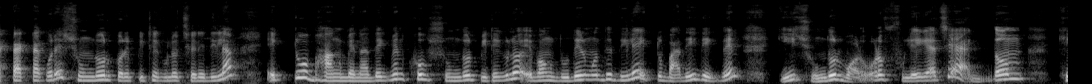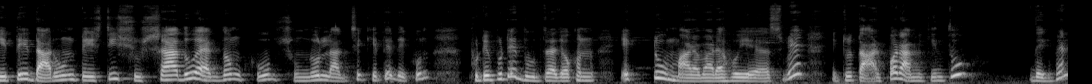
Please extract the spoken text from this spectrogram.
একটা একটা করে সুন্দর করে পিঠেগুলো ছেড়ে দিলাম। একটু ভাঙবে না। দেখবেন খুব সুন্দর পিঠেগুলো এবং দুধের মধ্যে দিলে একটু বাদেই দেখবেন কি সুন্দর বড় বড় ফুলে গেছে। একদম খেতে দারুণ টেস্টি সুস্বাদু, একদম খুব সুন্দর লাগছে খেতে। দেখুন, ফুটে ফুটে দুধটা যখন একটু মারা মারা হয়ে আসবে, একটু তারপর আমি কিন্তু দেখবেন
